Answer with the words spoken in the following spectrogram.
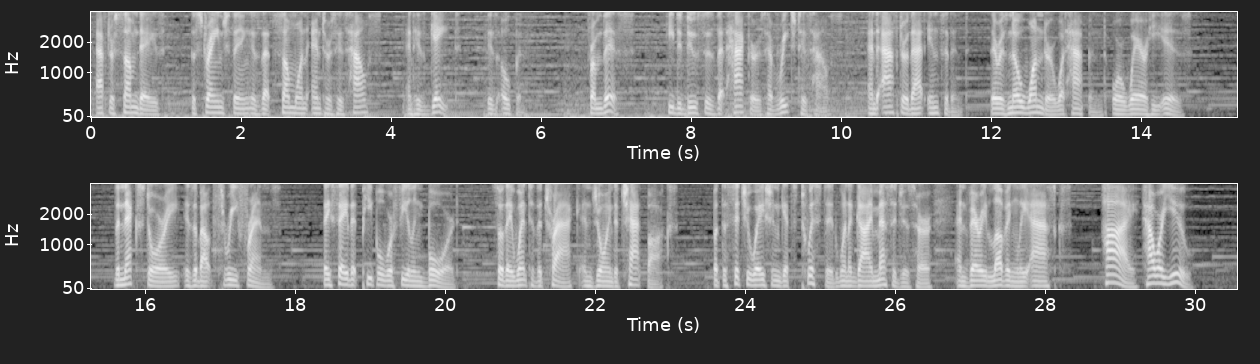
After some days, the strange thing is that someone enters his house and his gate is open. From this, he deduces that hackers have reached his house, and after that incident, there is no wonder what happened or where he is. The next story is about three friends. They say that people were feeling bored, so they went to the track and joined a chat box. But the situation gets twisted when a guy messages her and very lovingly asks, Hi, how are you?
